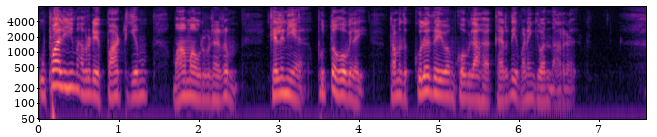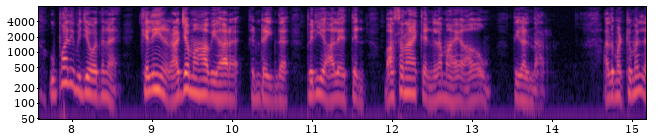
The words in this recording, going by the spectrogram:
உப்பாலியும் அவருடைய பாட்டியும் மாமா உறவினரும் கெலனிய புத்த கோவிலை தமது குலதெய்வம் கோவிலாக கருதி வணங்கி வந்தார்கள். உப்பாலி விஜயவர்தன கெலிய ராஜமகாவிகார என்ற இந்த பெரிய ஆலயத்தின் வாசநாயக்க நிலமாயாகவும் திகழ்ந்தார். அது மட்டுமல்ல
